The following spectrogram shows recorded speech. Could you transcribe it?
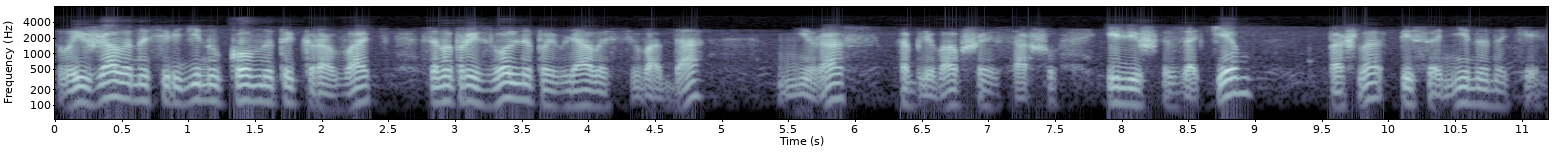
выезжала на середину комнаты кровать, самопроизвольно появлялась вода, не раз обливавшая Сашу, и лишь затем пошла писанина на теле.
